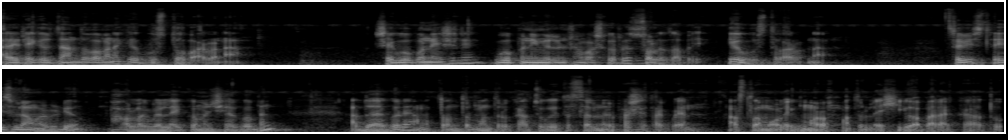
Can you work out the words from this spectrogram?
আর এটা কেউ জানতে পারবে না, কেউ বুঝতেও পারবে না। সে গোপনে এসে গোপনে মিলন সমাস করে চলে যাবে, কেউ বুঝতে পারবে না। তো এই ছিল আমার ভিডিও ভালো লাগলে লাইক কমেন্ট শেয়ার করবেন। আর দয়া করে আমার তন্ত্রমন্ত্র কার্যকরিতা সালামের পাশে থাকবেন। আসসালামু আলাইকুম রহমতুল্লাহি ওবারাকাতু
